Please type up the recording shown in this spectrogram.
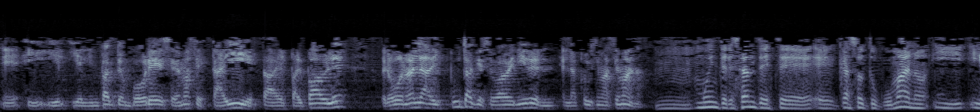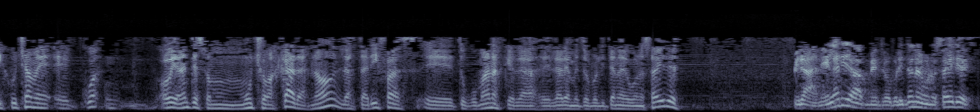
eh, y, el impacto en pobreza y demás está ahí, está es palpable, pero bueno, es la disputa que se va a venir en, las próximas semanas. Mm, muy interesante este eh, caso tucumano. Y, y escúchame, eh, obviamente son mucho más caras, ¿no? Las tarifas eh, tucumanas que las del área metropolitana de Buenos Aires. Mirá, en el área metropolitana de Buenos Aires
